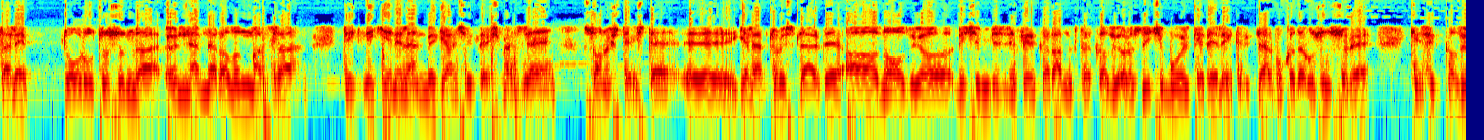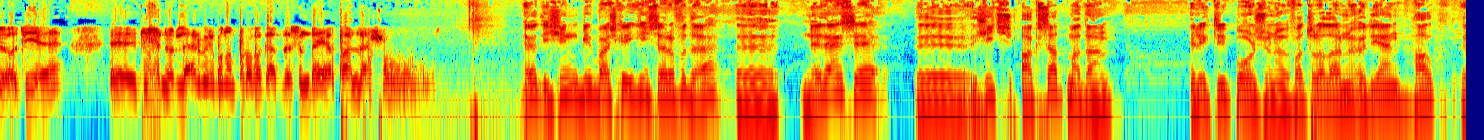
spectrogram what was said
talep doğrultusunda önlemler alınmazsa teknik yenilenme gerçekleşmezse sonuçta işte e, gelen turistler de aa ne oluyor? Niçin biz zifiri karanlıkta kalıyoruz? Niçin bu ülkede elektrikler bu kadar uzun süre kesik kalıyor? diye e, düşünürler ve bunun propagandasını da yaparlar. Evet işin bir başka ilginç tarafı da e, nedense e, hiç aksatmadan elektrik borcunu, faturalarını ödeyen halk e,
